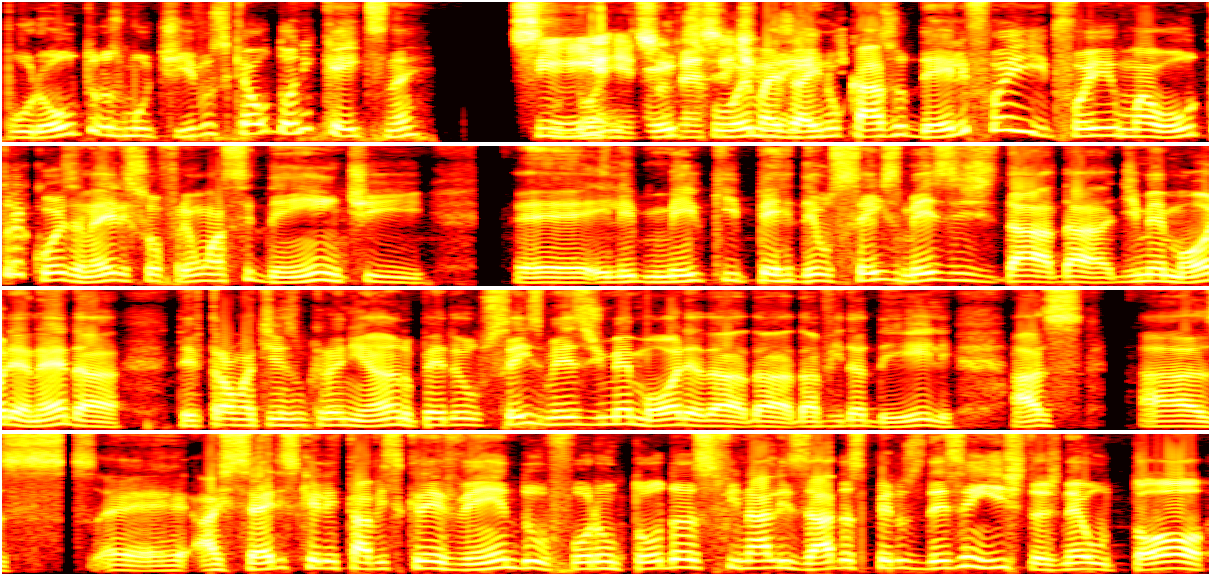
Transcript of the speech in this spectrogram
por outros motivos, que é o Donny Cates, né? Sim, a gente foi, mas aí no caso dele foi, foi uma outra coisa, né? Ele sofreu um acidente, é, ele meio que perdeu seis meses da, da, de memória, né? Da, teve traumatismo craniano, perdeu seis meses de memória da, da, da vida dele. As, as, é, as séries que ele estava escrevendo foram todas finalizadas pelos desenhistas, né? O Thor,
